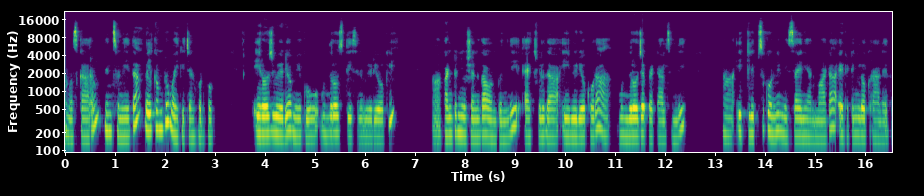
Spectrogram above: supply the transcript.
నమస్కారం. నేను Sunitha. Welcome to my kitchen food book. ఈరోజు వీడియో మీకు ముందు రోజు తీసిన వీడియోకి కంటిన్యూషన్గా ఉంటుంది. యాక్చువల్గా ఈ వీడియో కూడా ముందు రోజే పెట్టాల్సింది. ఈ క్లిప్స్ కొన్ని మిస్ అయినాయి అనమాట ఎడిటింగ్లోకి రాలేదు.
